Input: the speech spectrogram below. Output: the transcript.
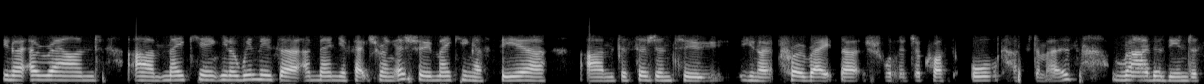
you know, around um, making, you know, when there's a, a manufacturing issue, making a fair um, decision to, you know, prorate the shortage across all customers rather than just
